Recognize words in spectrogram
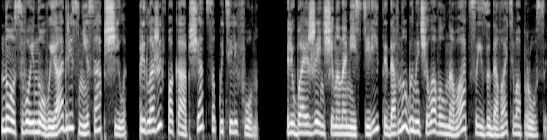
Но свой новый адрес не сообщила, предложив пока общаться по телефону. Любая женщина на месте Риты давно бы начала волноваться и задавать вопросы.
